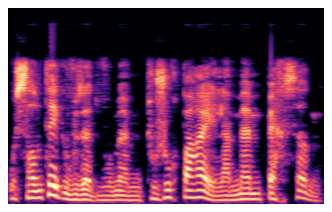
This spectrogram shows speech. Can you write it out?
Vous sentez que vous êtes vous-même, toujours pareil, la même personne,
